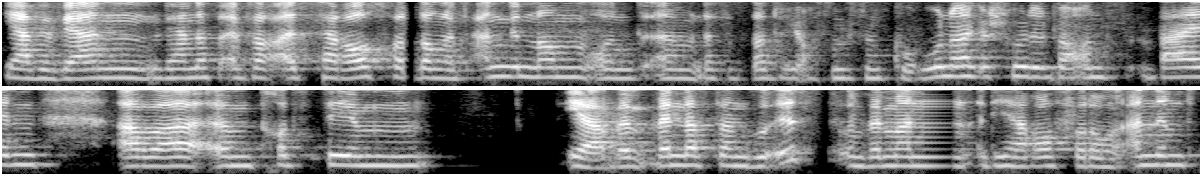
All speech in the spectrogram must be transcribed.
ja, wir werden, wir haben das einfach als Herausforderung jetzt angenommen und ähm, das ist natürlich auch so ein bisschen Corona geschuldet bei uns beiden. Aber ähm, trotzdem, ja, wenn, wenn das dann so ist und wenn man die Herausforderung annimmt,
